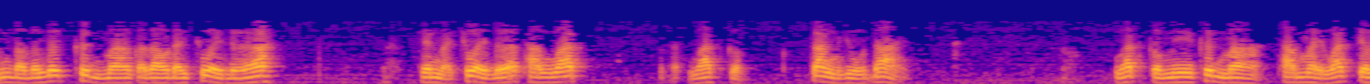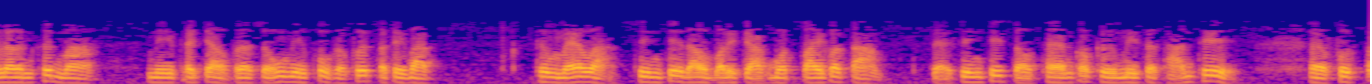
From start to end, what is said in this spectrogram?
ลเราระลึกขึ้นมาก็เราได้ช่วยเหลือ เช่นว่าช่วยเหลือทางวัด วัดก็ตั้งอยู่ได้ วัดก็มีขึ้นมาทำให้วัดเจริญขึ้นมา มีพระเจ้าประสงค์มีผู้ประพฤติปฏิบัติ ถึงแม้ว่า สิ่งที่เราบริจาคหมดไปก็ตาม แต่สิ่งที่ตอบแทนก็คือมีสถานที่ฝึกป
